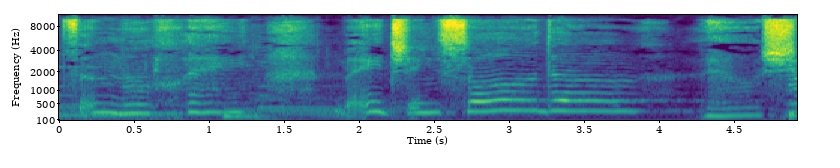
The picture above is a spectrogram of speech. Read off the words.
怎么会没紧锁的留下？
